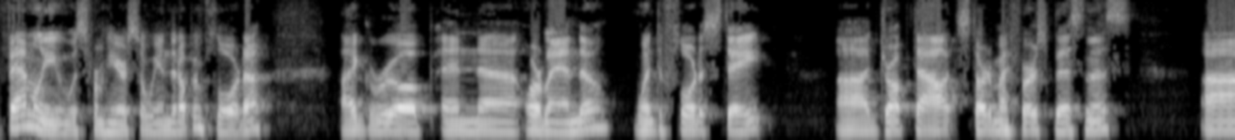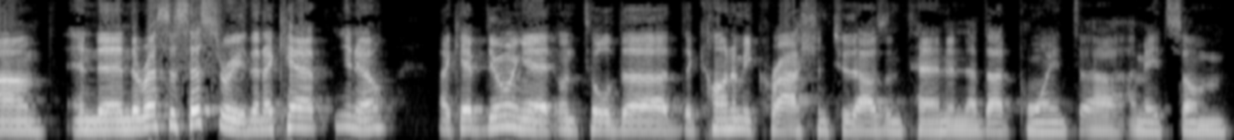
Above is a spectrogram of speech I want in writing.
family was from here. So we ended up in Florida. I grew up in uh, Orlando, went to Florida State, uh, dropped out, started my first business. Um, and then the rest is history. Then I kept, you know, I kept doing it until the, the economy crashed in 2010. And at that point, uh, I made some,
